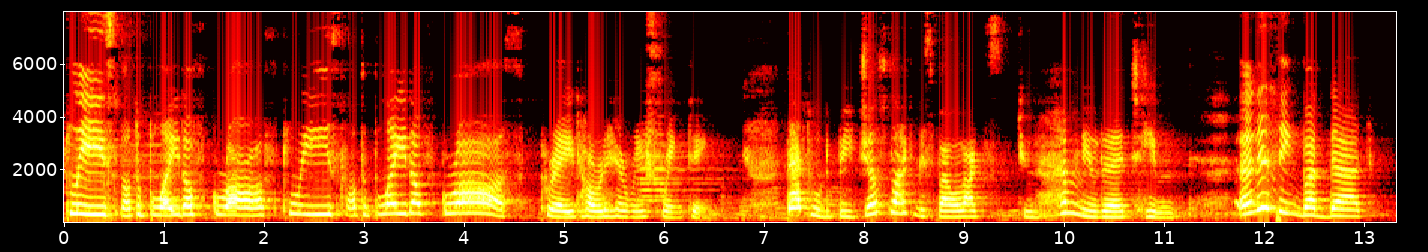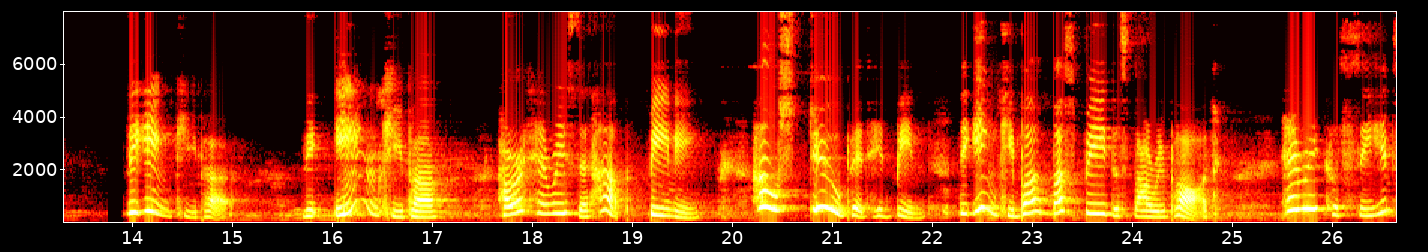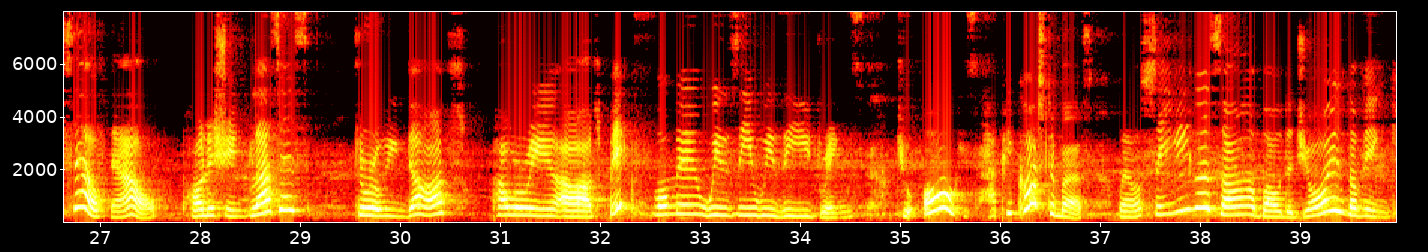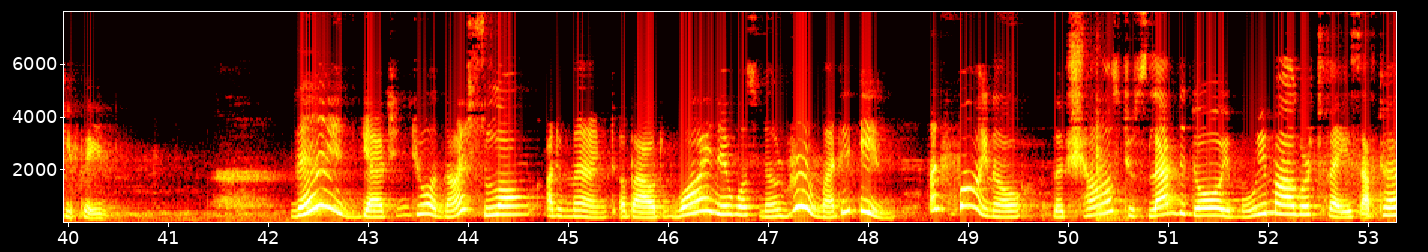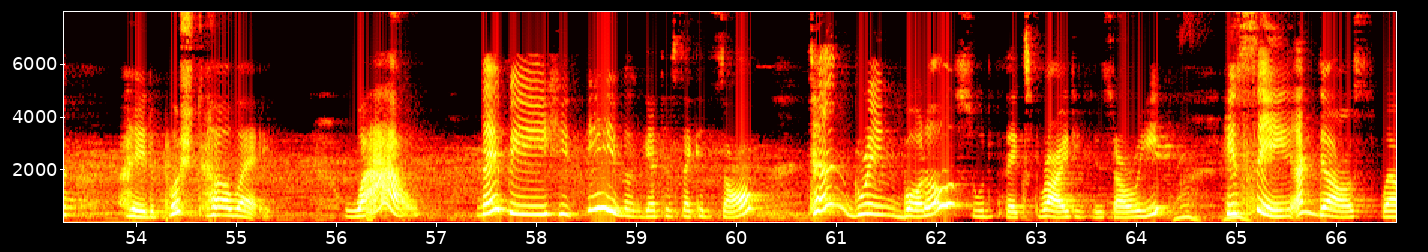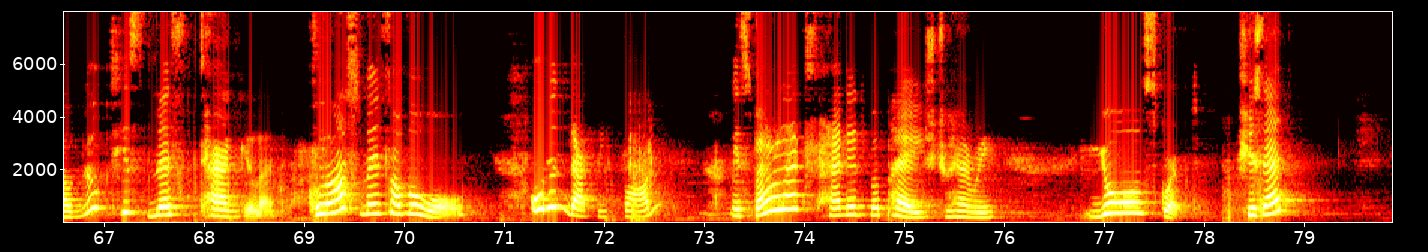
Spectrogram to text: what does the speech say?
Please, not a blade of grass. Please, not a blade of grass, prayed Horrid Henry, shrinking. That would be just like Miss Battleaxe to humiliate him. Anything but that. The innkeeper. The innkeeper? Horrid Henry sat up, beaming. How stupid he'd been! The innkeeper must be the starring part. Henry could see himself now, polishing glasses, throwing darts, pouring uh, out big foaming whizzy whizzy drinks to all his happy customers while singing a song about the joys of innkeeping. Then he'd get into a nice long argument about why there was no room at the inn, and final, the chance to slam the door in Moody Margaret's face after he'd pushed her away. Wow! Maybe he'd even get a second song. Ten green bottles would fix right into the story. He'd hmm. sing and dance while looked his less tangled classmates of the wall. Wouldn't that be fun? Miss Battleaxe handed the page to Henry. Your script, she said.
